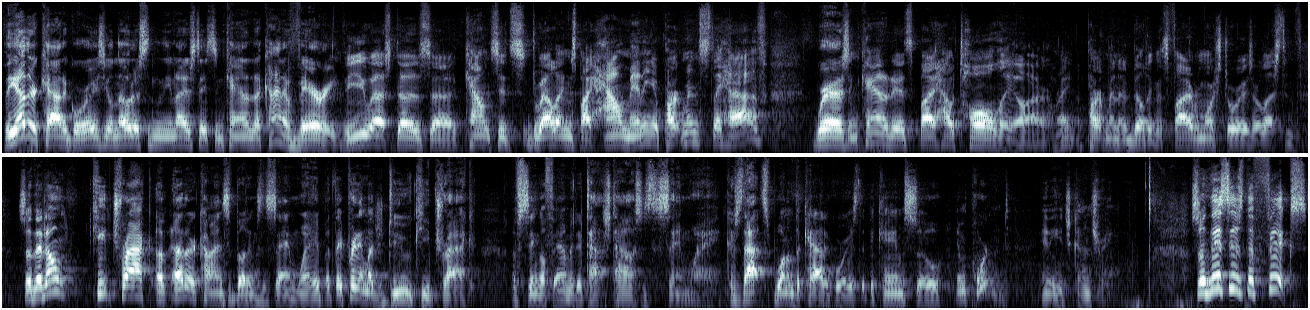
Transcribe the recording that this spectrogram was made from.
The other categories you'll notice in the United States and Canada kind of vary. The US does uh, counts its dwellings by how many apartments they have, whereas in Canada it's by how tall they are, right? Apartment and building that's five or more stories or less than. So they don't keep track of other kinds of buildings the same way, but they pretty much do keep track of single family detached houses the same way, because that's one of the categories that became so important in each country. So this is the fix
